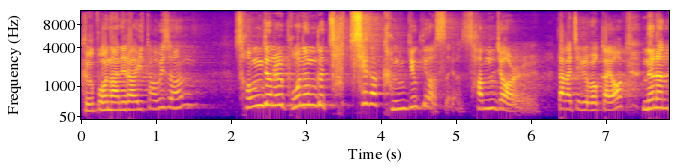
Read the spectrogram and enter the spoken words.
그것뿐 아니라 이 다윗은 성전을 보는 것 자체가 감격이었어요. 3절. 다 같이 읽어볼까요? 너는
